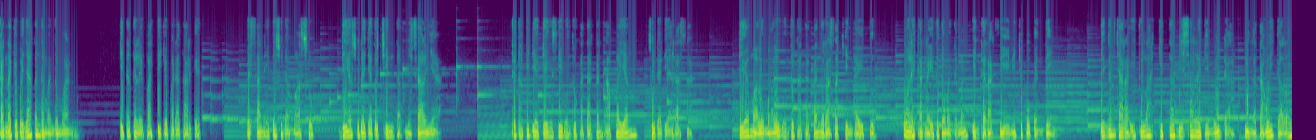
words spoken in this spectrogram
Karena kebanyakan teman-teman, kita telepati kepada target. Pesan itu sudah masuk, dia sudah jatuh cinta misalnya tetapi dia gengsi untuk katakan apa yang sudah dia rasa. Dia malu-malu untuk katakan rasa cinta itu. Oleh karena itu teman-teman, interaksi ini cukup penting. Dengan cara itulah kita bisa lebih mudah mengetahui kalau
